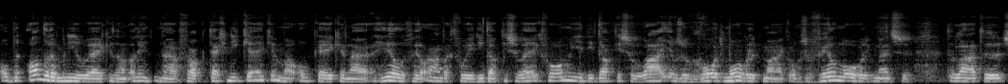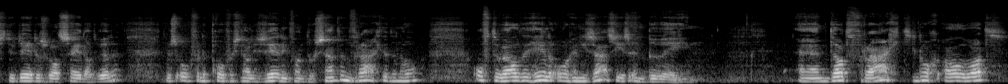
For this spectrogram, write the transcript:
Op een andere manier werken dan alleen naar vaktechniek kijken, maar ook kijken naar heel veel aandacht voor je didactische werkvormen, je didactische waaier zo groot mogelijk maken om zoveel mogelijk mensen te laten studeren zoals zij dat willen. Dus ook voor de professionalisering van docenten vraagt het een hoop. Oftewel, de hele organisatie is in beweging. En dat vraagt nogal wat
